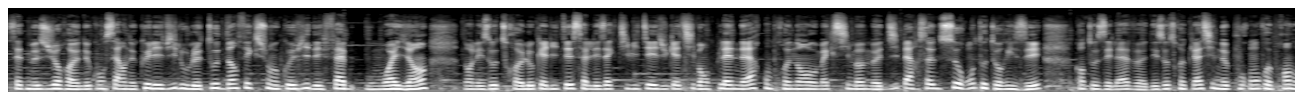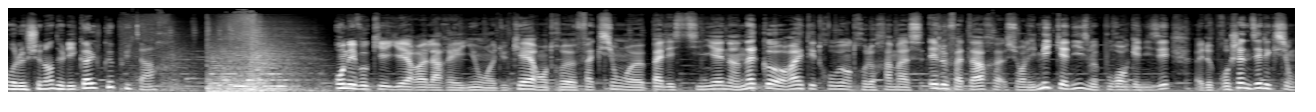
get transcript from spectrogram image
cette mesure ne concerne que les villes où le taux d'infection au Covid est faible ou moyen. Dans les autres localités, seules les activités éducatives en plein air comprenant au maximum 10 personnes seront autorisées. Quant aux élèves des autres classes, ils ne pourront reprendre le chemin de l'école que plus tard. On évoquait hier la réunion du Caire entre factions euh, palestiniennes. Un accord a été trouvé entre le Hamas et le Fatah sur les mécanismes pour organiser euh, de prochaines élections.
